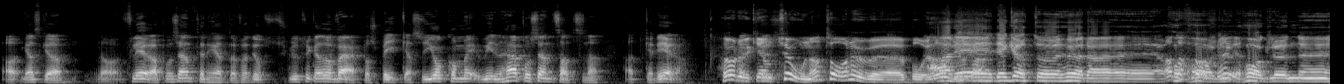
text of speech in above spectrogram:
ja, ganska ja, flera procentenheter för att jag skulle tycka att det var värt att spika. Så jag kommer vid den här procentsatserna att gardera. Hörde du vilken ton han tar nu eh, Borg? Ja, det är, det är gött att höra eh, Hag, Haglund eh,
